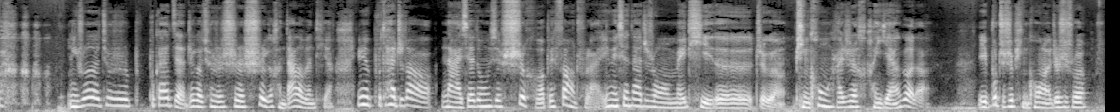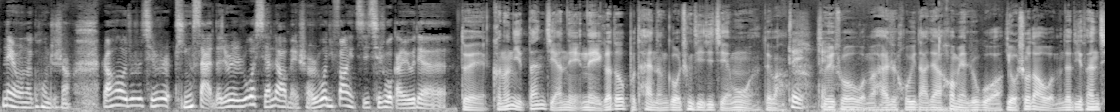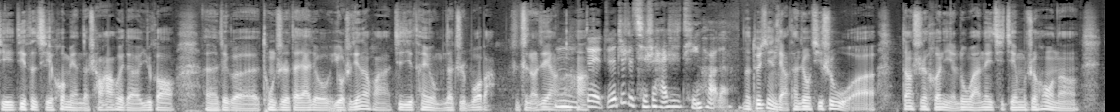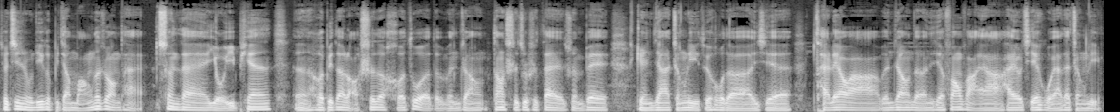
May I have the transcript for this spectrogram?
你说的就是不该剪，这个确实是是一个很大的问题，因为不太知道哪些东西适合被放出来，因为现在这种媒体的这个品控还是很严格的。也不只是品控了，就是说内容的控制上，然后就是其实挺散的，就是如果闲聊没事儿，如果你放一集，其实我感觉有点对，可能你单剪哪哪个都不太能够撑起一期节目，对吧？对，所以说我们还是呼吁大家，后面如果有收到我们的第三期、第四期后面的茶话会的预告，呃，这个通知，大家就有时间的话，积极参与我们的直播吧。是只能这样了哈。对，觉得这是其实还是挺好的。那最近两三周，其实我当时和你录完那期节目之后呢，就进入了一个比较忙的状态。现在有一篇嗯和别的老师的合作的文章，当时就是在准备给人家整理最后的一些材料啊、文章的那些方法呀，还有结果呀，在整理。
